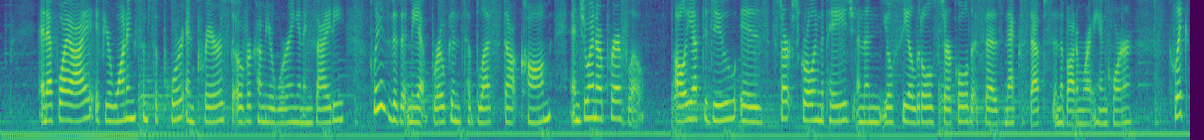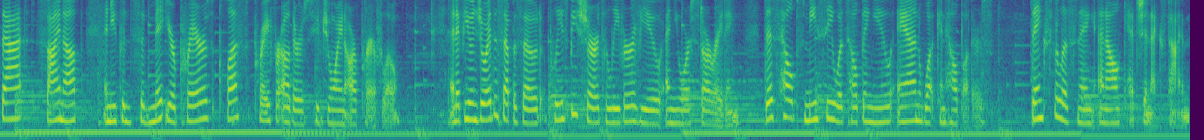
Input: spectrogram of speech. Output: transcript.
And FYI, if you're wanting some support and prayers to overcome your worrying and anxiety, please visit me at brokentoblessed.com and join our prayer flow. All you have to do is start scrolling the page, and then you'll see a little circle that says Next Steps in the bottom right hand corner. Click that, sign up, and you can submit your prayers plus pray for others who join our prayer flow. And if you enjoyed this episode, please be sure to leave a review and your star rating. This helps me see what's helping you and what can help others. Thanks for listening, and I'll catch you next time.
